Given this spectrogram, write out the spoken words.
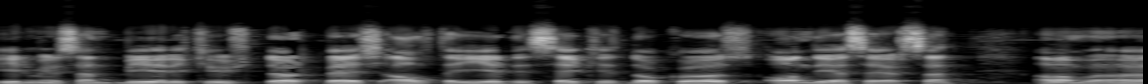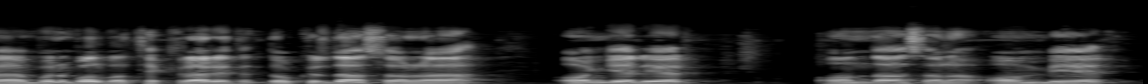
Bilmiyorsan 1, 2, 3, 4, 5, 6, 7, 8, 9, 10 diye sayarsan. Ama e, bunu bol bol tekrar edin. 9'dan sonra 10 geliyor. 10'dan sonra 11,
